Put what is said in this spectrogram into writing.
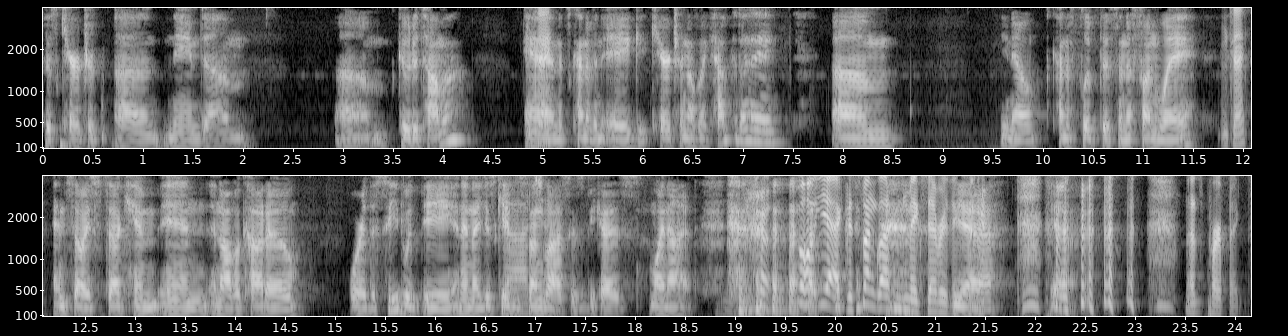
this character uh, named um, um, Gudetama, and Okay. it's kind of an egg character. And I was like, how could I, um, you know, kind of flip this in a fun way? okay. And so I stuck him in an avocado where the seed would be, and then I just gave him sunglasses because why not? Well, yeah, because sunglasses makes everything better. yeah, yeah. That's perfect.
